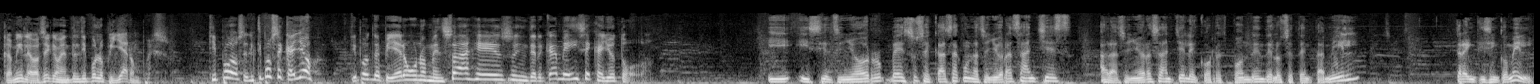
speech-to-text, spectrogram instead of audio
Camila, básicamente el tipo lo pillaron, pues. Tipo, el tipo se cayó. El tipo le pillaron unos mensajes, intercambio y se cayó todo. Y, y si el señor Beso se casa con la señora Sánchez, a la señora Sánchez le corresponden de los 70 mil, 35 mil.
